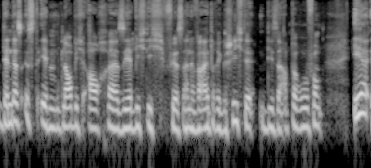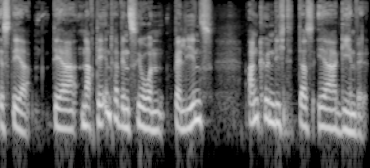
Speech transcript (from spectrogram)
Denn das ist eben, glaube ich, auch äh, sehr wichtig für seine weitere Geschichte, diese Abberufung. Er ist der, der nach der Intervention Berlins ankündigt, dass er gehen will.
